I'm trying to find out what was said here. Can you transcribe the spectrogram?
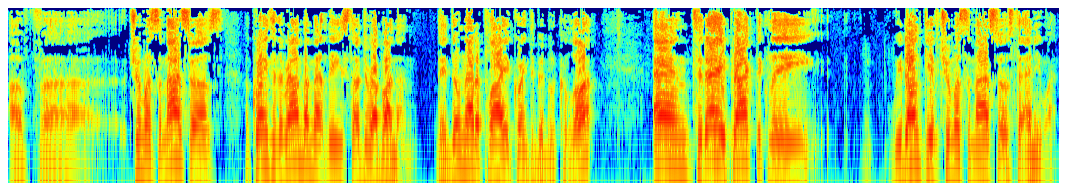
of uh, Trumas and according to the Rambam at least, are the Rabbanan. They do not apply according to biblical law. And today, practically, we don't give Trumas and to anyone.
